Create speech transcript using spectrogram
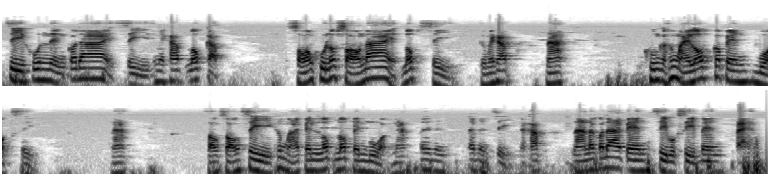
4คูณ1ก็ได้4ใช่ไหมครับลบกับ 2คูณลบ2ได้ลบ4ถูกไหมครับนะคูณกับเครื่องหมายลบก็เป็นบวก4นะ2 2 4เครื่องหมายเป็นลบลบเป็นบวกนะได้เป็นได้เป็น4นะครับนะแล้วก็ได้เป็น4บวก4เป็น8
